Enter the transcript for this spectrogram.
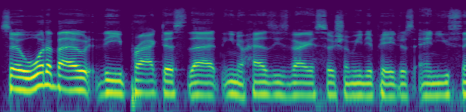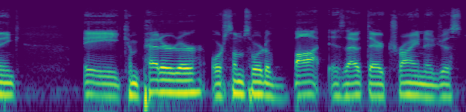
So what about the practice that, you know, has these various social media pages and you think a competitor or some sort of bot is out there trying to just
